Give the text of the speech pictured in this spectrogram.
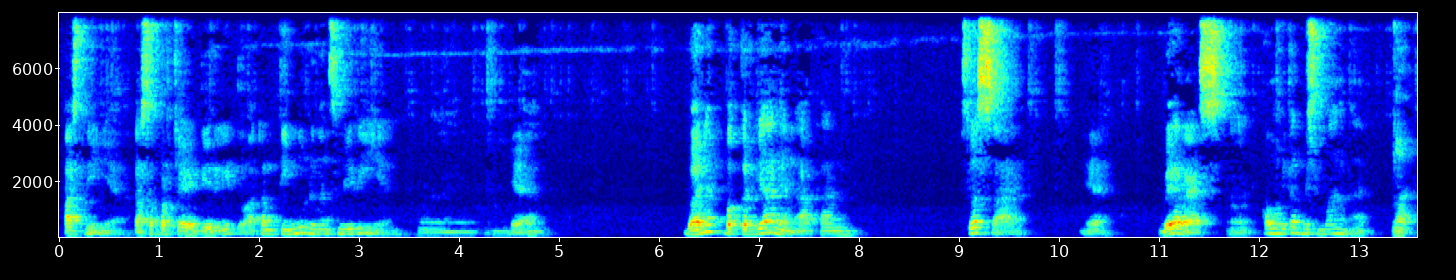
pastinya rasa percaya diri itu akan timbul dengan sendirinya. Hmm. ya. Banyak pekerjaan yang akan selesai ya beres Hmm. kalau kita bersemangat. Nah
